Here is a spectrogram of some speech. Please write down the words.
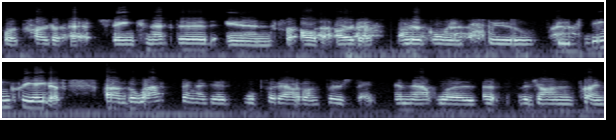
work harder at staying connected, and for all the artists, we're going to be being creative. Um, the last thing I did, we'll put out on Thursday, and that was uh, the John Prine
